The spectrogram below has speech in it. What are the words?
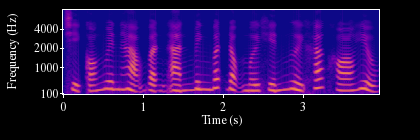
Chỉ có nguyên hạo vận án binh bất động mới khiến người khác khó hiểu.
